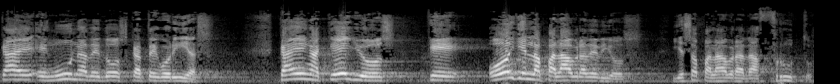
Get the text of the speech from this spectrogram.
cae en una de dos categorías caen aquellos que oyen la palabra de Dios y esa palabra da fruto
